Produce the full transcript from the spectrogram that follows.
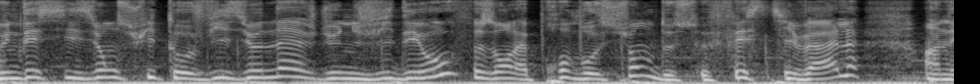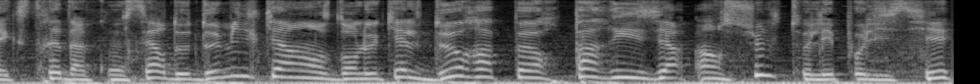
Une décision suite au visionnage d'une vidéo faisant la promotion de ce festival. Un extrait d'un concert de 2015 dans lequel deux rappeurs parisiens insultent les policiers.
